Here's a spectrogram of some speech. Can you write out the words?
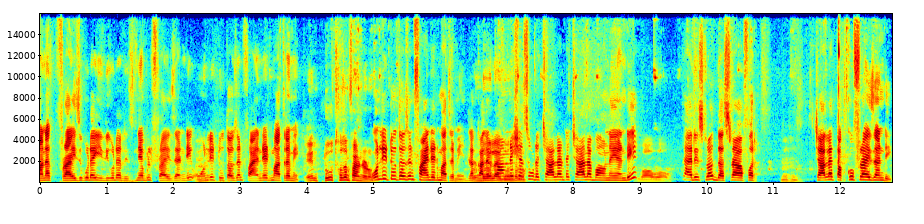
మన ప్రైస్ కూడా ఇది కూడా రీజనబుల్ ప్రైస్ అండి. Only two thousand five hundred మాత్రమే. Only two thousand five hundred మాత్రమే. ఇట్లా కలర్ కాంబినేషన్స్ కూడా చాలా అంటే చాలా బాగున్నాయండి. శారీస్లో దసరా ఆఫర్. చాలా తక్కువ ప్రైస్ అండి.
